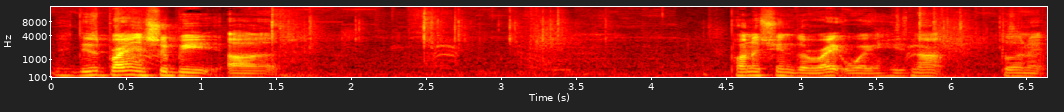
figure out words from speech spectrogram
This Bryan should be uh, punishing the right way. He's not doing it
